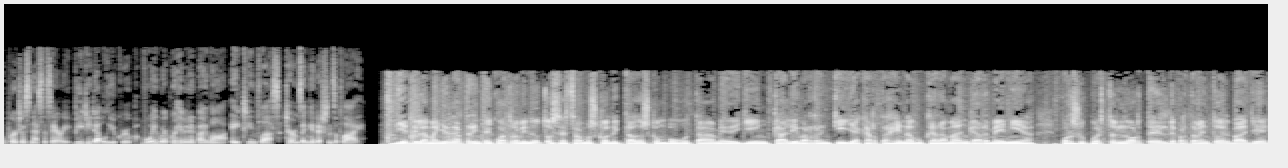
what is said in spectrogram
No purchase necessary. VGW Group. Void where prohibited by law. 18 plus. Terms and conditions apply. 10 de la mañana, 34 minutos. Estamos conectados con Bogotá, Medellín, Cali, Barranquilla, Cartagena, Bucaramanga, Armenia. Por supuesto, el norte del departamento del Valle,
